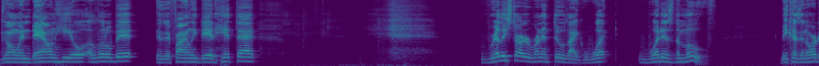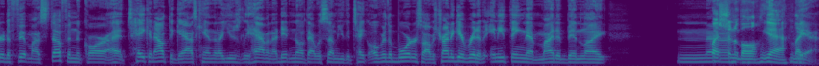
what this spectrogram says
going downhill a little bit, because it finally did hit that. Really started running through like what what is the move? because in order to fit my stuff in the car, I had taken out the gas can that I usually have, and I didn't know if that was something you could take over the border. So I was trying to get rid of anything that might have been like nah. Questionable. Yeah. Like yeah.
